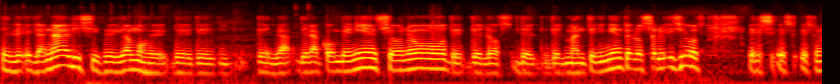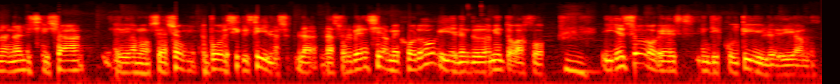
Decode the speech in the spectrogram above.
el, análisis, digamos, de, de, la, de, la, conveniencia o no, de, los, del mantenimiento de los servicios, es, es, un análisis ya, digamos, o sea, yo te puedo decir, sí, la, la, solvencia mejoró y el endeudamiento bajó. Mm. Y eso es indiscutible, digamos.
